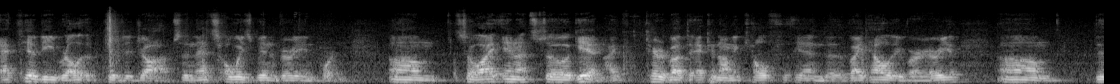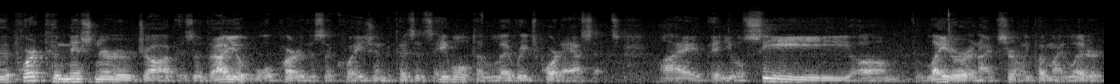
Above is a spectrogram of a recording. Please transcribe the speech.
activity relative to jobs, and that's always been very important. Um, So I, and so again, I cared about the economic health and the vitality of our area. Um, The port commissioner job is a valuable part of this equation because it's able to leverage port assets. I, and you'll see um, later, and I've certainly put my letter,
